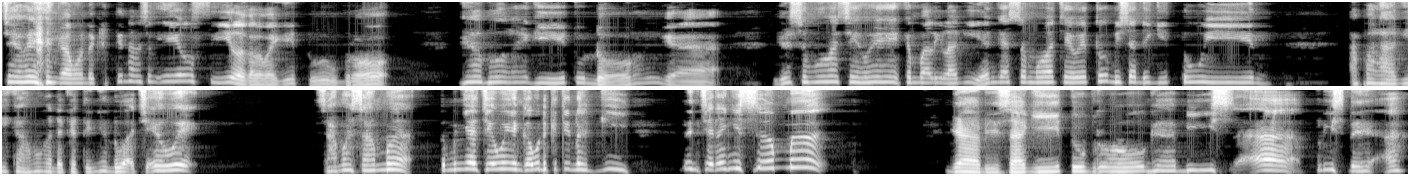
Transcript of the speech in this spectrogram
cewek yang kamu deketin langsung ilfil kalau kayak gitu bro. Gak boleh gitu dong, gak. Gak semua cewek kembali lagi ya, gak semua cewek tuh bisa digituin. Apalagi kamu ngedeketinnya dua cewek. Sama-sama temennya cewek yang kamu deketin lagi. Dan caranya sama. Gak bisa gitu bro, gak bisa. Please deh ah.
